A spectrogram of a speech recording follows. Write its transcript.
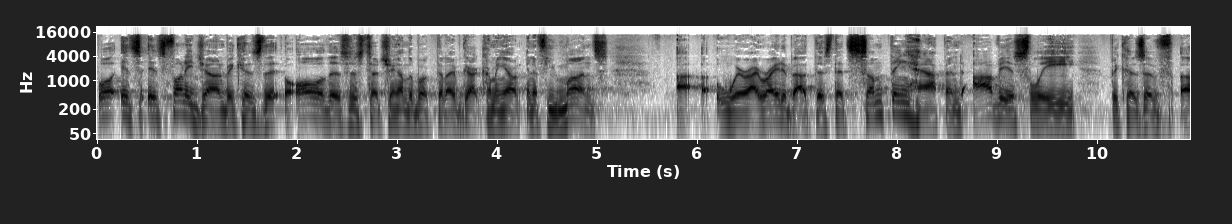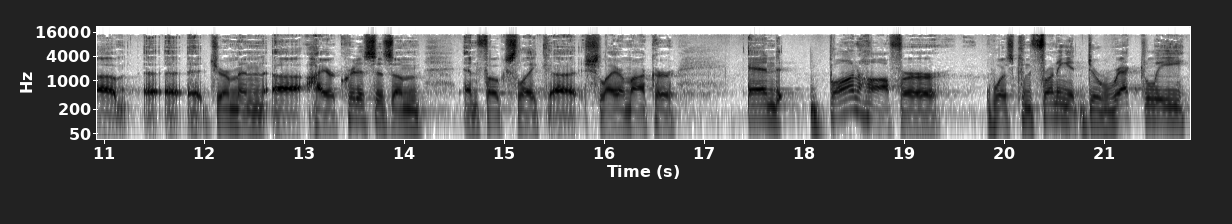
Well, it's it's funny, John, because the, all of this is touching on the book that I've got coming out in a few months, uh, where I write about this. That something happened, obviously because of um, uh, uh, German uh, higher criticism and folks like uh, Schleiermacher. And Bonhoeffer was confronting it directly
